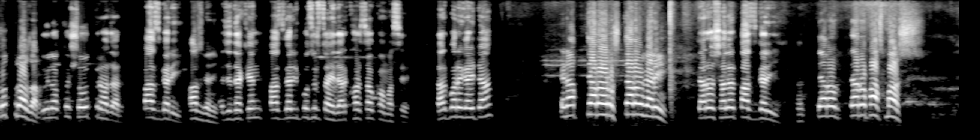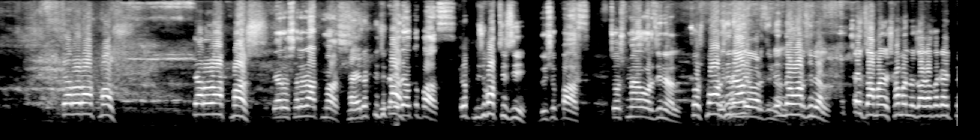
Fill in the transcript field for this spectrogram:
সত্তর হাজার। দুই লক্ষ সত্তর হাজার। পাঁচ গাড়ি। পাঁচ গাড়ি। এই যে দেখেন পাঁচ গাড়ির প্রচুর চাহিদা আর খরচাও কম আছে। তারপরে গাড়িটা? এটা তেরো তেরো গাড়ি। তেরো সালের পাঁচ গাড়ি। তেরো তেরো পাঁচ মাস। তেরো আট মাস। তেরো আট মাস। তেরো সালের আট মাস। হ্যাঁ এটা কিছু কাজ। তো পাঁচ। এটা পাঁচ চশমা অরিজিনাল চশমা অরিজিনাল দিয়ে অরিজিনাল এই জামাই সামান্য জায়গা জায়গা একটু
